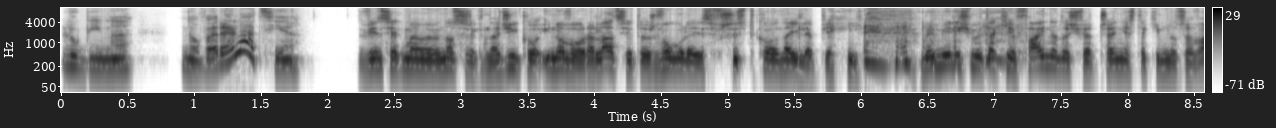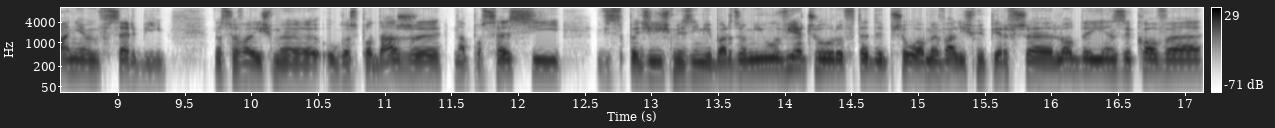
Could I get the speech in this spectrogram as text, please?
lubimy nowe relacje. Więc jak mamy nocleg na dziko i nową relację, to już w ogóle jest wszystko najlepiej. My mieliśmy takie fajne doświadczenie z takim nocowaniem w Serbii. Nocowaliśmy u gospodarzy na posesji, spędziliśmy z nimi bardzo miły wieczór. Wtedy przełamywaliśmy pierwsze lody językowe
